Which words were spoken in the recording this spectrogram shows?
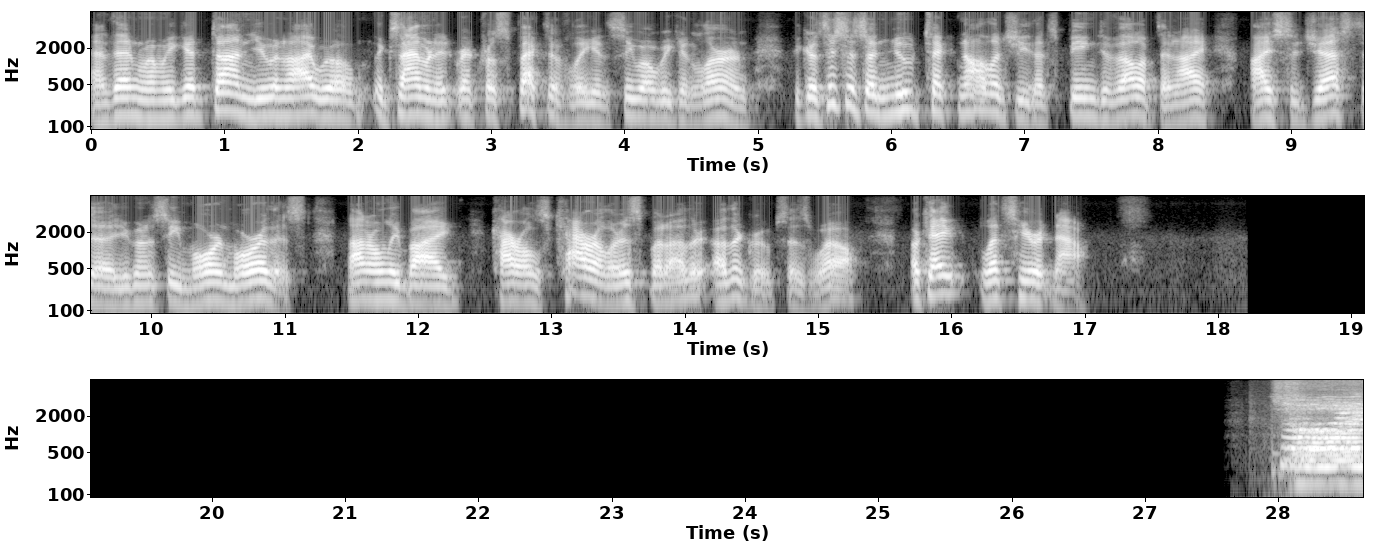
and then when we get done, you and I will examine it retrospectively and see what we can learn. Because this is a new technology that's being developed, and I I suggest uh, you're going to see more and more of this, not only by Karol's Karolers, but other other groups as well. Okay, let's hear it now. Joy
